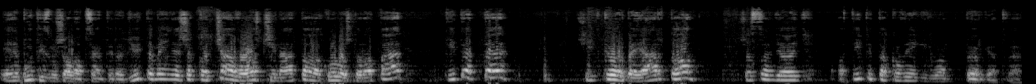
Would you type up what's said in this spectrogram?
eh, buddhizmus alapszentira gyűjtemény, és akkor Csávó azt csinálta, a kolostor apát, kitette, és így körbe járta, és azt mondja, hogy a tipitaka végig van pörgetve.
